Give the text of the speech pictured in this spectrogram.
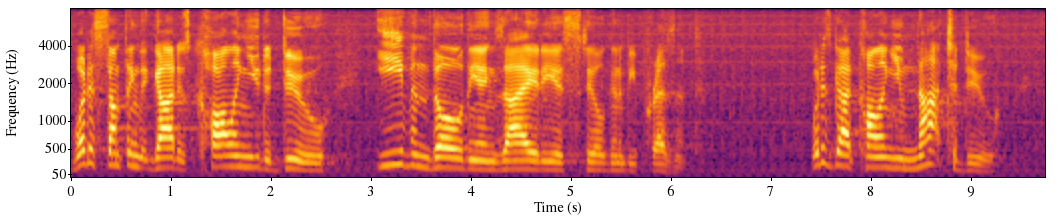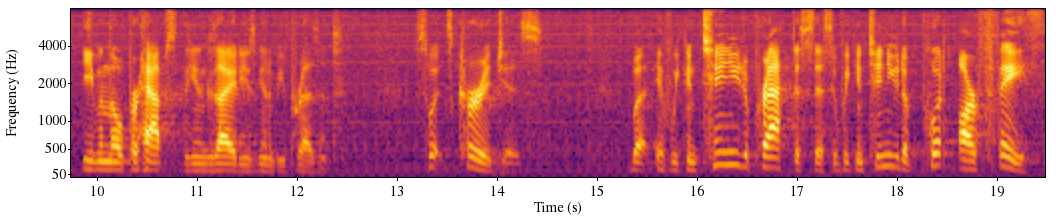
What is something that God is calling you to do, even though the anxiety is still going to be present? What is God calling you not to do, even though perhaps the anxiety is going to be present? That's what courage is. But if we continue to practice this, if we continue to put our faith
